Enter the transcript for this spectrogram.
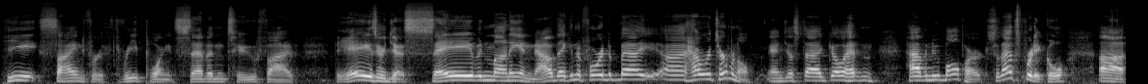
He signed for 3.725. The A's are just saving money, and now they can afford to buy uh, Howard Terminal and just uh, go ahead and have a new ballpark. So that's pretty cool. Uh,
